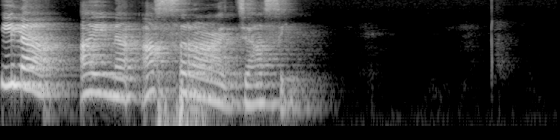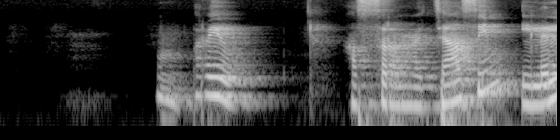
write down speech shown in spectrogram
ഇല ഐന അസ്ര ജാസി. പറയൂ. അസ്ര ജാസിം ഇലൽ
